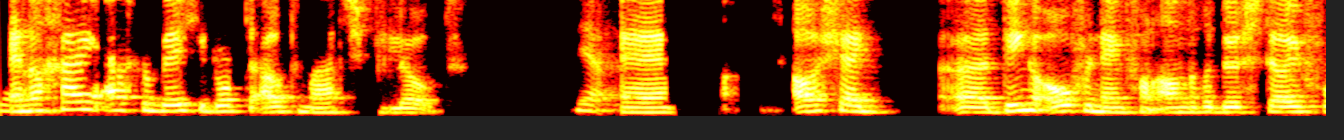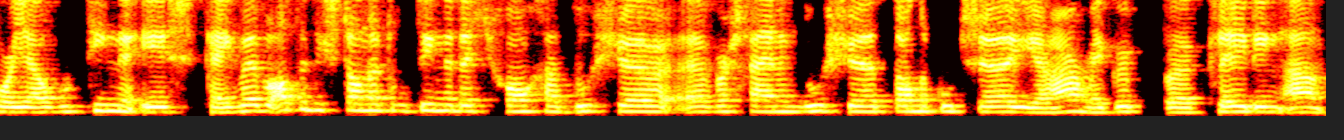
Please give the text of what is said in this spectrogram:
En dan ga je eigenlijk een beetje door op de automatische piloot. Ja. En als jij uh, dingen overneemt van anderen, dus stel je voor jouw routine is. Kijk, we hebben altijd die standaard routine dat je gewoon gaat douchen, uh, waarschijnlijk douchen, tanden poetsen, je haar, make-up, kleding aan.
